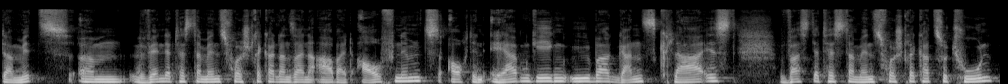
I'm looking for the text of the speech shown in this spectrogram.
damit, ähm, wenn der Testamentsvollstrecker dann seine Arbeit aufnimmt, auch den Erben gegenüber ganz klar ist, was der Testamentsvollstrecker zu tun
